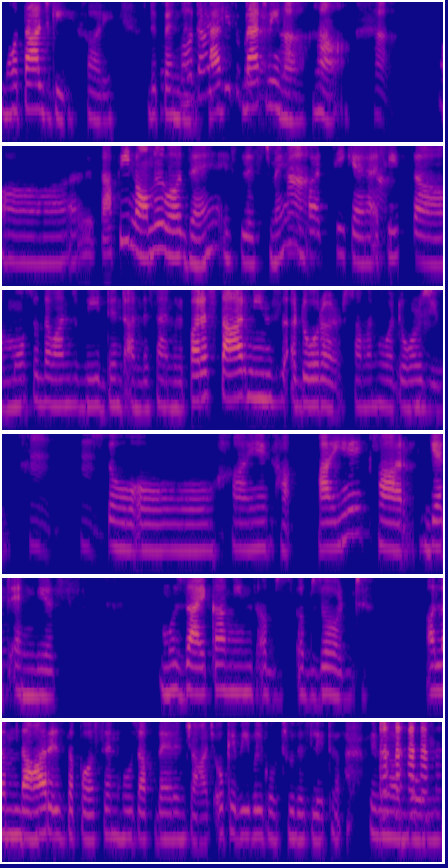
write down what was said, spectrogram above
muhtajgi. Sorry, dependent. मोहताज की That's तो पता that है we know. हाँ हाँ. हाँ Uh, काफी normal words हैं इस list में, हाँ but ठीक है. At हाँ least uh, most of the ones we didn't understand. Parastar means adorer, someone who adores hmm you. hmm hmm Muzaika means abs- absurd. Alamdar is the person who's up there in charge. Okay, we will go through this later. We will not bore you.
